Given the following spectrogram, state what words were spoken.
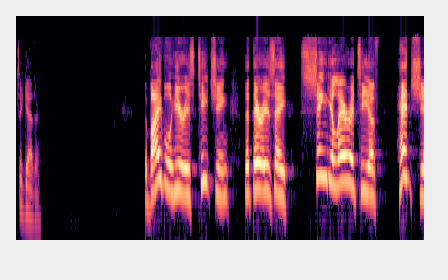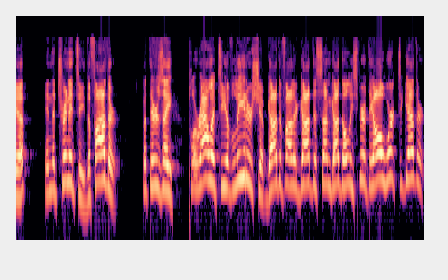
together. The Bible here is teaching that there is a singularity of headship in the Trinity, the Father, but there's a plurality of leadership God the Father, God the Son, God the Holy Spirit. They all work together.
